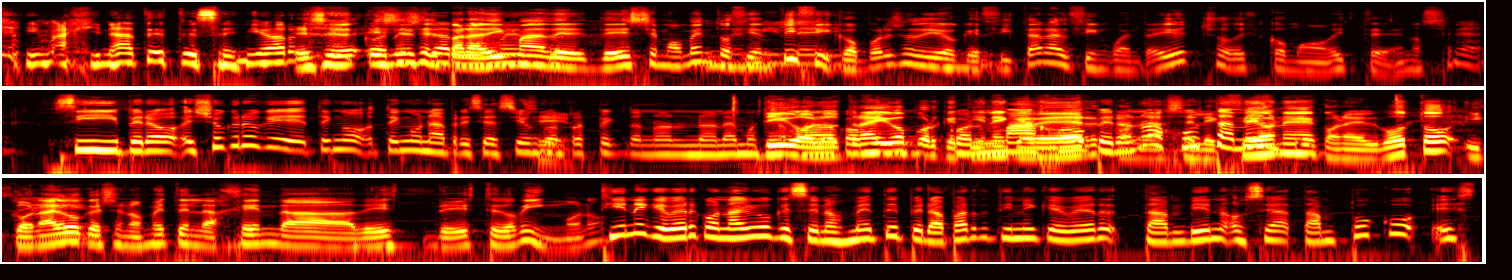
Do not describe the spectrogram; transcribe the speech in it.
Imagínate este señor. Ese, con ese es este el paradigma de, ese momento De científico. Por eso digo que citar al 58 es como, viste, no sé. Sí, pero yo creo que tengo, tengo una apreciación Sí. con respecto, no, no la hemos Digo, lo traigo con- porque con tiene Majo, que ver pero con no, las justamente con el voto y con Sí. algo que se nos mete en la agenda de, de este domingo, ¿no? Tiene que ver con algo que se nos mete, pero aparte tiene que ver también, o sea, tampoco es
